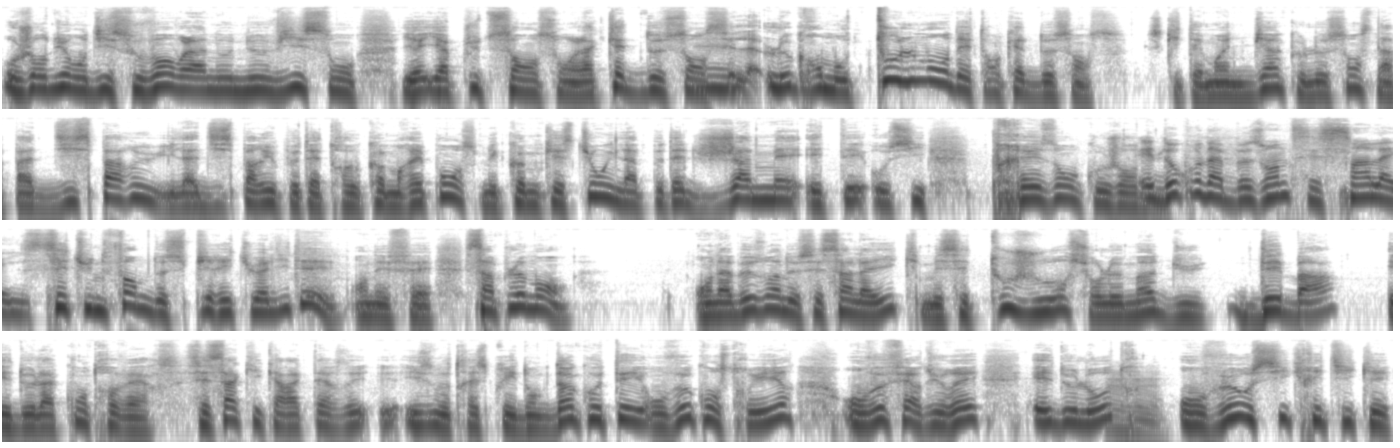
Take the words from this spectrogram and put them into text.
Aujourd'hui, on dit souvent, voilà, nos, nos vies sont, il y, a plus de sens, on a la quête de sens. Mm. C'est le grand mot. Tout le monde est en quête de sens, ce qui témoigne bien que le sens n'a pas disparu. Il a disparu peut-être comme réponse, mais comme question, il n'a peut-être jamais été aussi présent qu'aujourd'hui. Et donc, on a besoin de ces saints laïcs. C'est une forme de spiritualité, en effet. Simplement, on a besoin de ces saints laïcs, mais c'est toujours sur le mode du débat et de la controverse. C'est ça qui caractérise notre esprit. Donc d'un côté, on veut construire, on veut faire durer, et de l'autre, mhm. on veut aussi critiquer.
